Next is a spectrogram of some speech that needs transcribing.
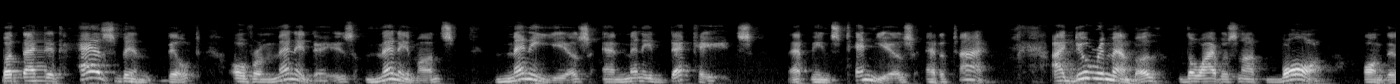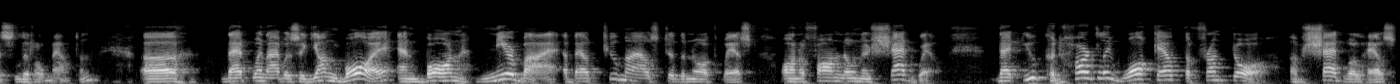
but that it has been built over many days, many months, many years, and many decades. That means 10 years at a time. I do remember, though I was not born on this little mountain, uh, that when I was a young boy and born nearby, about two miles to the northwest, on a farm known as Shadwell, that you could hardly walk out the front door of Shadwell House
